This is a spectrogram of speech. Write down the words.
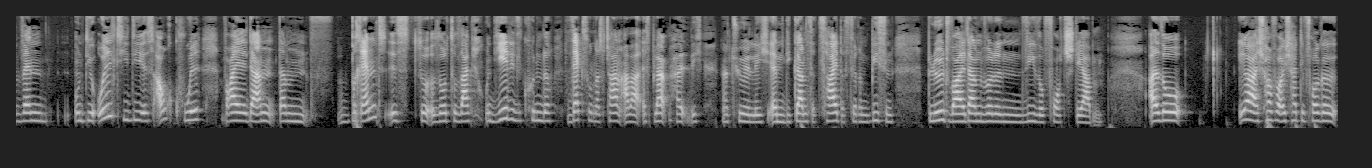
wenn, und die Ulti, die ist auch cool, weil dann, dann brennt ist so, sozusagen und jede Sekunde 600 Schaden, aber es bleibt halt nicht natürlich ähm, die ganze Zeit. Das wäre ein bisschen blöd, weil dann würden sie sofort sterben. Also ja, ich hoffe, euch hat die Folge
